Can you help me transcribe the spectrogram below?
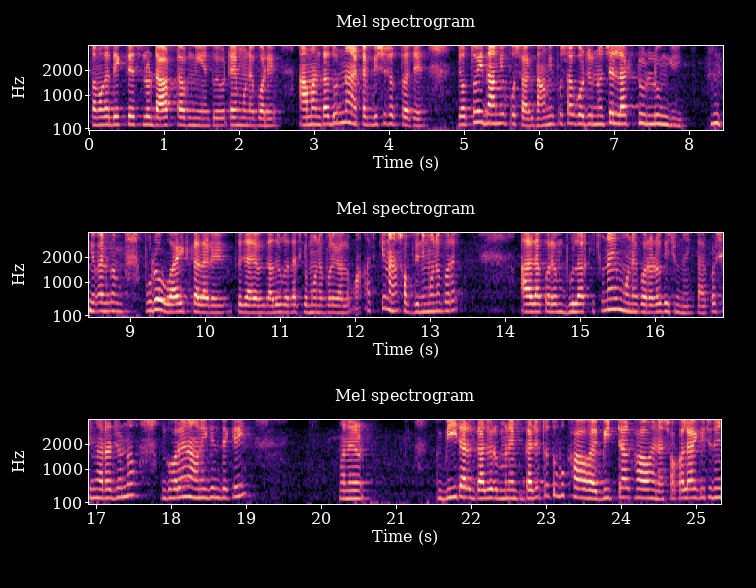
তো আমাকে দেখতে এসেছিল ডাব টাব নিয়ে, তো ওটাই মনে পড়ে। আমার দাদুর না একটা বিশেষত্ব আছে, যতই দামি পোশাক দামি পোশাক ওর জন্য হচ্ছে লাট্টুর লুঙ্গি। মানে একদম পুরো হোয়াইট কালারের তো যাই হোক, দাদুর কথা আজকে মনে পড়ে গেল। আজকে না সব দিনই মনে পড়ে। আলাদা করে ভুলার কিছু নাই, মনে করারও কিছু নাই। তারপর সিঙ্গারার জন্য ঘরে না অনেক দিন থেকেই মানে বিট আর গাজর মানে গাজরটা তবু খাওয়া হয়, বিটটা আর খাওয়া হয় না। সকালে আগে কিছুদিন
